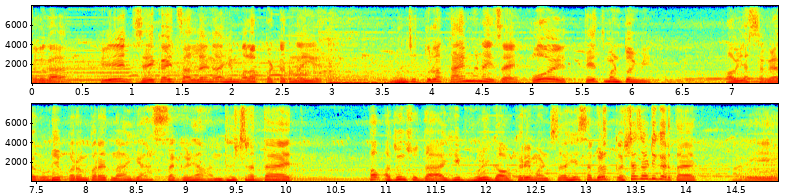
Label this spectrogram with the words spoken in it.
हे बघा हे जे काही चाललंय ना हे मला पटत नाहीये. म्हणजे तुला काय म्हणायचं आहे? होय तेच म्हणतोय मी. अहो या सगळ्या रूढी परंपरा आहेत ना या सगळ्या अंधश्रद्धा आहेत. अहो अजून सुद्धा ही भोळी गावकरी माणसं हे सगळं कशासाठी करतायत? अरे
